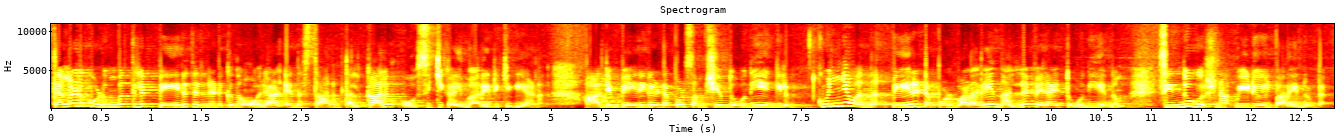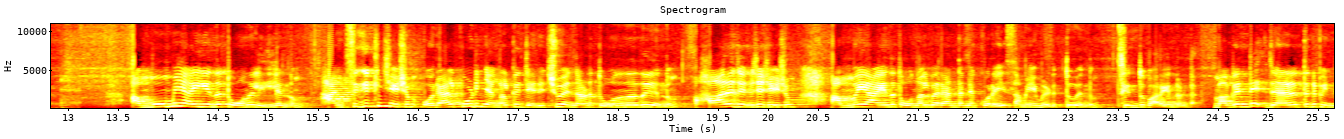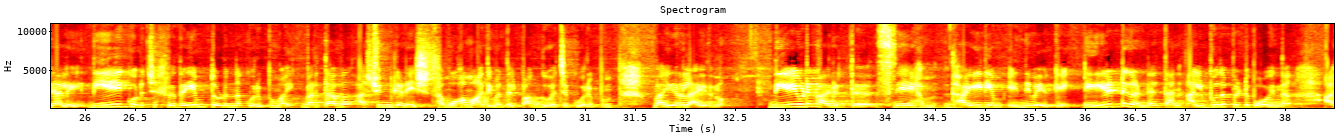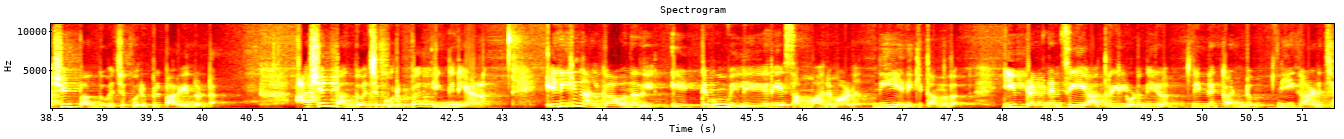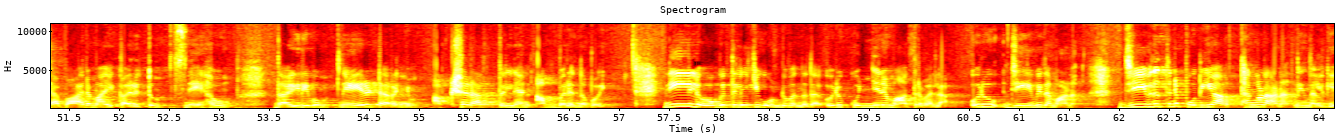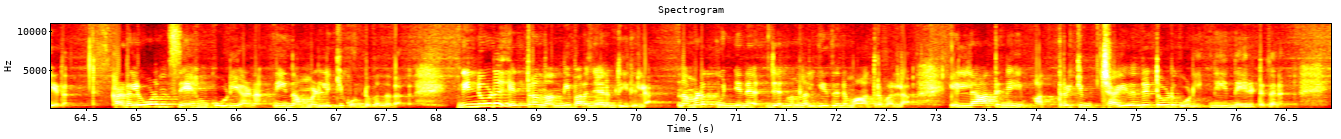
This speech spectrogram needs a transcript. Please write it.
തങ്ങളുടെ കുടുംബത്തിലെ പേര് തിരഞ്ഞെടുക്കുന്ന ഒരാൾ എന്ന സ്ഥാനം തൽക്കാലം ഓസിക്ക് കൈമാറിയിരിക്കുകയാണ്. ആദ്യം പേര് കേട്ടപ്പോൾ സംശയം തോന്നിയെങ്കിലും കുഞ്ഞ് വന്ന് പേരിട്ടപ്പോൾ വളരെ നല്ല പേരായി തോന്നിയെന്നും സിന്ധു കൃഷ്ണ വീഡിയോയിൽ പറയുന്നുണ്ട്. അമ്മൂമ്മയായി എന്ന് തോന്നലില്ലെന്നും ഹൻസികയ്ക്ക് ശേഷം ഒരാൾ കൂടി ഞങ്ങൾക്ക് ജനിച്ചു എന്നാണ് തോന്നുന്നത് എന്നും അഹാന ജനിച്ച ശേഷം അമ്മയായെന്ന് തോന്നൽ വരാൻ തന്നെ കുറെ സമയം എടുത്തുവെന്നും സിന്ധു പറയുന്നുണ്ട്. മകന്റെ ജനനത്തിന് പിന്നാലെ ദിയയെക്കുറിച്ച് ഹൃദയം തൊടുന്ന കുറിപ്പുമായി ഭർത്താവ് അശ്വിൻ ഗണേഷ് സമൂഹ മാധ്യമത്തിൽ പങ്കുവച്ച കുറിപ്പും വൈറലായിരുന്നു. ദിയയുടെ കരുത്ത് സ്നേഹം ധൈര്യം എന്നിവയൊക്കെ നേരിട്ട് കണ്ട് താൻ അത്ഭുതപ്പെട്ടു പോയെന്ന് അശ്വിൻ പങ്കുവച്ച കുറിപ്പിൽ പറയുന്നുണ്ട്. അശ്വിൻ പങ്കുവച്ച കുറിപ്പ് ഇങ്ങനെയാണ്. എനിക്ക് നൽകാവുന്നതിൽ ഏറ്റവും വിലയേറിയ സമ്മാനമാണ് നീ എനിക്ക് തന്നത്. ഈ പ്രഗ്നൻസി യാത്രയിലുടനീളം നിന്നെ കണ്ടും നീ കാണിച്ച അപാരമായ കരുത്തും സ്നേഹവും ധൈര്യവും നേരിട്ടറിഞ്ഞും അക്ഷരാർത്ഥത്തിൽ ഞാൻ അമ്പരന്നു പോയി. നീ ഈ ലോകത്തിലേക്ക് കൊണ്ടുവന്നത് ഒരു കുഞ്ഞിനെ മാത്രമല്ല ഒരു ജീവിതമാണ്. ജീവിതത്തിന് പുതിയ അർത്ഥങ്ങളാണ് നീ നൽകിയത്. കടലോളം സ്നേഹം കൂടിയാണ് നീ നമ്മളിലേക്ക് കൊണ്ടുവന്നത്. നിന്നോട് എത്ര നന്ദി പറഞ്ഞാലും തീരില്ല. നമ്മുടെ കുഞ്ഞിന് ജന്മം നൽകിയതിന് മാത്രമല്ല എല്ലാത്തിനെയും അത്രയ്ക്കും ചൈതന്യത്തോടു കൂടി നീ നേരിട്ടതിന്.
